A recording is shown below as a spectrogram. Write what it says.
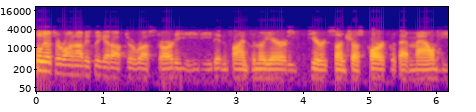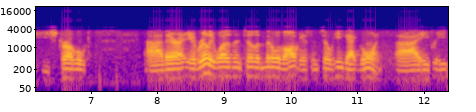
Julio Teheran obviously got off to a rough start. He, he didn't find familiarity here at SunTrust Park with that mound. He, he struggled uh, there. It really wasn't until the middle of August until he got going. Uh, he, he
